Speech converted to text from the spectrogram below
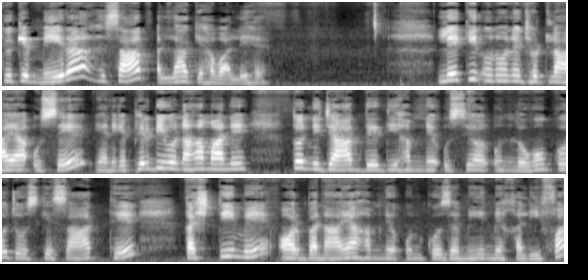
کیونکہ میرا حساب اللہ کے حوالے ہے۔ لیکن انہوں نے جھٹلایا اسے یعنی کہ پھر بھی وہ نہ مانے۔ تو نجات دے دی ہم نے اسے اور ان لوگوں کو جو اس کے ساتھ تھے، کشتی میں اور بنایا ہم نے ان کو زمین میں خلیفہ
